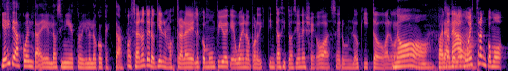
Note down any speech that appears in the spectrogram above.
Y ahí te das cuenta de lo siniestro y lo loco que está. O sea, no te lo quieren mostrar a él como un pibe que, bueno, por distintas situaciones llegó a ser un loquito o algo No, así. como- para o sea, te lo muestran como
